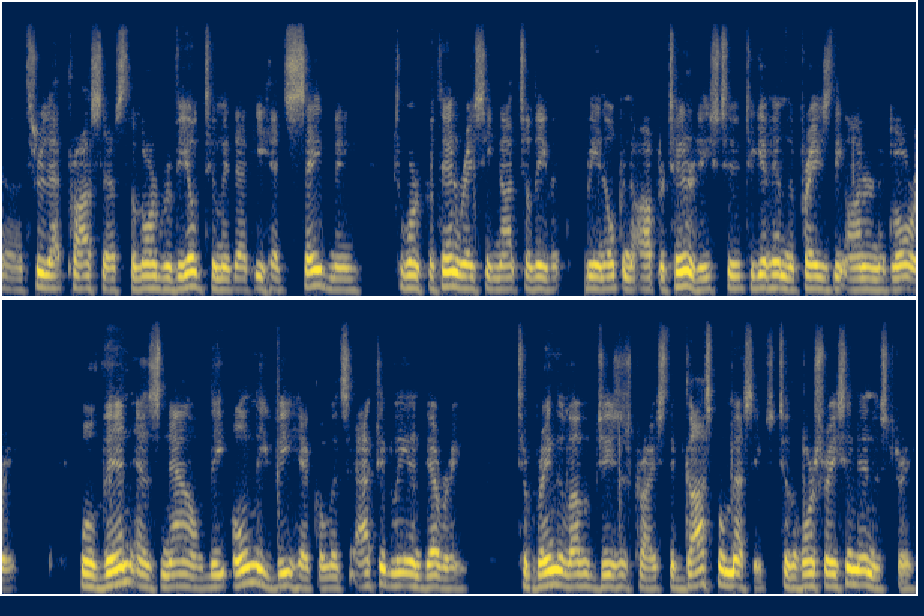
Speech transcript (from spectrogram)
uh, through that process, the Lord revealed to me that He had saved me to work within racing, not to leave it, being open to opportunities to, to give Him the praise, the honor, and the glory Well, then, as now, the only vehicle that's actively endeavoring to bring the love of Jesus Christ, the gospel message to the horse racing industry,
